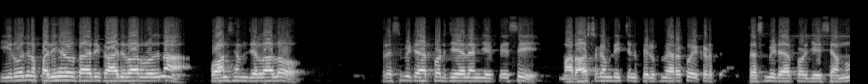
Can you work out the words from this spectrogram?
ఈ రోజున పదిహేడవ తారీఖు ఆదివారం రోజున కోనసీమ జిల్లాలో ప్రెస్ మీట్ ఏర్పాటు చేయాలని చెప్పేసి మా రాష్ట్ర కమిటీ ఇచ్చిన పిలుపు మేరకు ఇక్కడ ప్రెస్ మీట్ ఏర్పాటు చేశాము.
